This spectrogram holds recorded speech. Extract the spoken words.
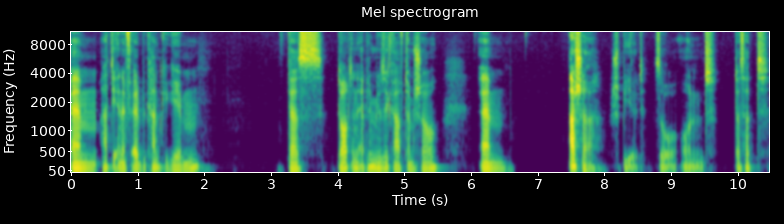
Ähm, hat die NFL bekannt gegeben, dass dort in der Apple Music Halftime Show ähm, Usher spielt. So, und das hat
